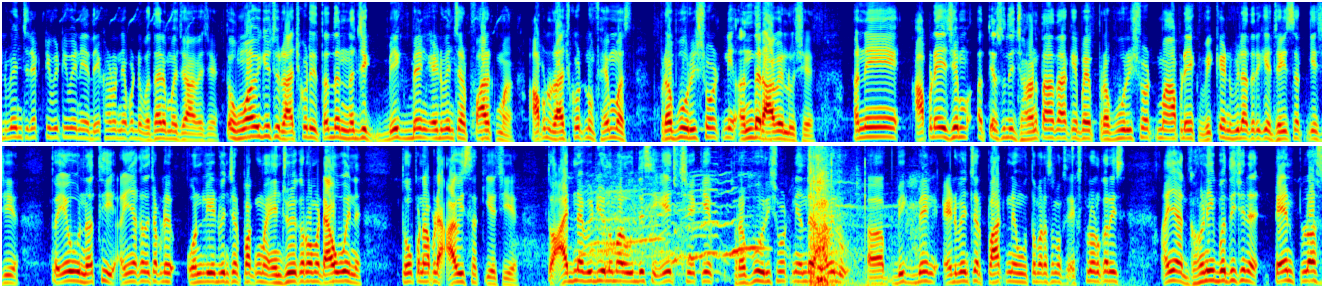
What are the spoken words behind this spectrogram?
એડવેન્ચર એક્ટિવિટી હોય ને એ દેખાડવાની આપણને વધારે મજા આવે છે તો હું આવી ગયો છું રાજકોટથી તદ્દન નજીક બિગ બેંગ એડવેન્ચર પાર્કમાં આપણું રાજકોટનું ફેમસ પ્રભુ રિસોર્ટની અંદર આવેલું છે અને આપણે જેમ અત્યાર સુધી જાણતા હતા કે ભાઈ પ્રભુ રિસોર્ટમાં આપણે એક વીકેન્ડ વિલા તરીકે જઈ શકીએ છીએ તો એવું નથી અહીંયા કદાચ આપણે ઓનલી એડવેન્ચર પાર્કમાં એન્જોય કરવા માટે આવવું હોય ને તો પણ આપણે આવી શકીએ છીએ તો આજના વિડીયોનો મારો ઉદ્દેશ્ય એ જ છે કે પ્રભુ રિસોર્ટની અંદર આવેલું બિગ બેંગ એડવેન્ચર પાર્કને હું તમારા સમક્ષ એક્સપ્લોર કરીશ અહીંયા ઘણી બધી છે ને ટેન પ્લસ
